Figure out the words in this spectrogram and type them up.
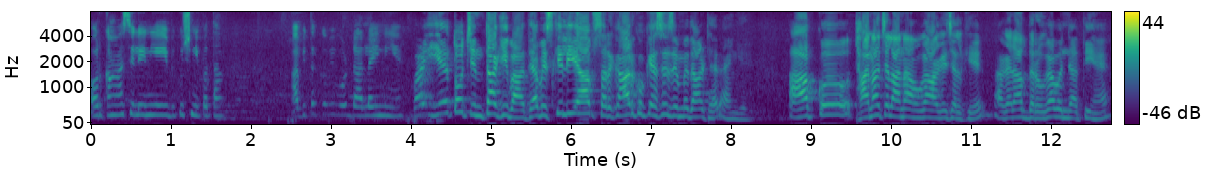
और कहाँ से लेनी है ये भी कुछ नहीं पता। अभी तक कभी वोट डाला ही नहीं है। भाई, ये तो चिंता की बात है। अब इसके लिए आप सरकार को कैसे जिम्मेदार ठहराएँगे? आपको थाना चलाना होगा आगे चल के। अगर आप दरोगा बन जाती हैं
